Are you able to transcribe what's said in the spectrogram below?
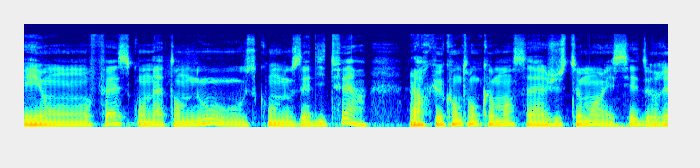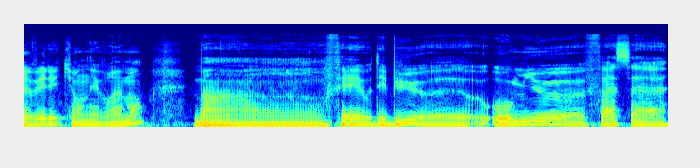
et on fait ce qu'on attend de nous ou ce qu'on nous a dit de faire. Alors que quand on commence à justement essayer de révéler qui on est vraiment, ben on fait au début euh, au mieux face à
